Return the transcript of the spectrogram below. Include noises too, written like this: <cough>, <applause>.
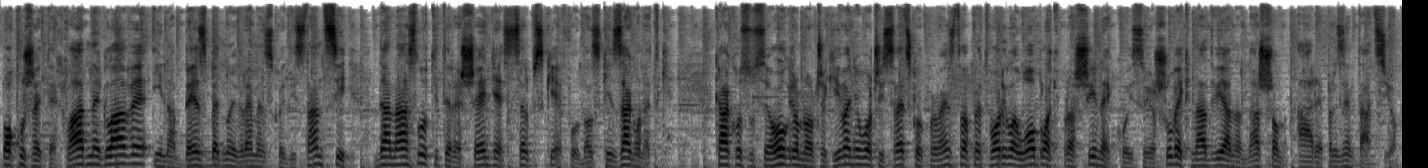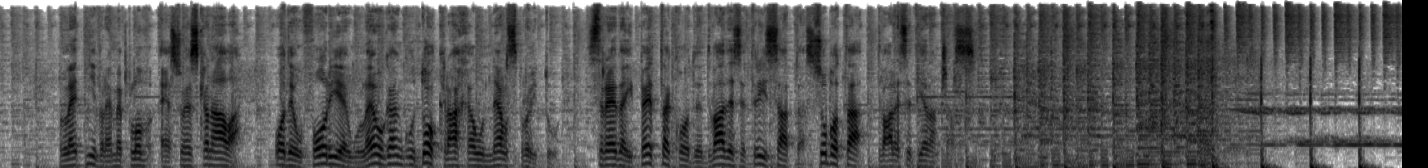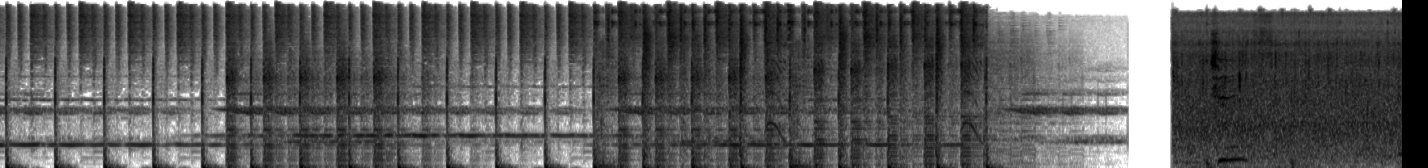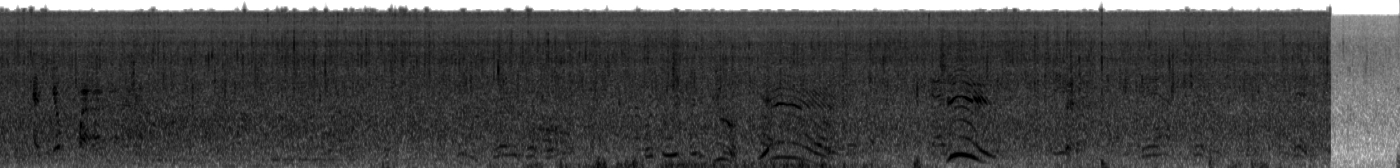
Pokušajte hladne glave i na bezbednoj vremenskoj distanci da naslutite rešenje srpske futbalske zagonetke. Kako su se ogromna očekivanja uoči svetskog prvenstva pretvorila u oblak prašine koji se još uvek nadvija nad našom A reprezentacijom. Letnji vremeplov SOS kanala – od euforije u Leogangu do kraha u Nelsprojtu. Sreda i petak od 23 sata, subota 21 čas.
